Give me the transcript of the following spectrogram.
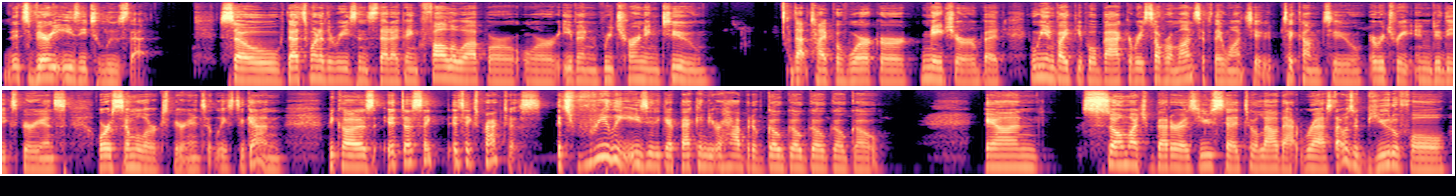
it's very easy to lose that so that's one of the reasons that I think follow up or or even returning to that type of work or nature but we invite people back every several months if they want to to come to a retreat and do the experience or a similar experience at least again because it does take it takes practice. It's really easy to get back into your habit of go go go go go. And so much better as you said to allow that rest. That was a beautiful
